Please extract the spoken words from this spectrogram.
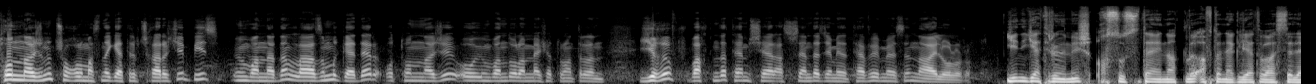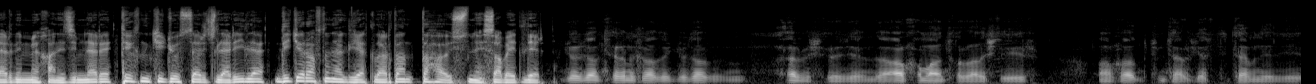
tonnajının çox olmasına gətirib çıxarır ki, biz ünvanlardan lazımı qədər o tonnajı, o ünvanda olan məişət tullantılarını yığıb vaxtında təmiz şəhər açıq səhmdar cəmiyyətinə təhvil verməsinə nail oluruq. Yeni gətirilmiş xüsusi təyinatlı avtonəqliyyat vasitələrinin mexanizmləri, texniki göstəriciləri ilə digər avtonəqliyyatlardan daha üstün hesab edilir. Gözəl texnikadır, gözəl hər bir şey öz yerində. Arxa monitorlar işləyir, arxa bütün təhlükəsizliyi təmin edir.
